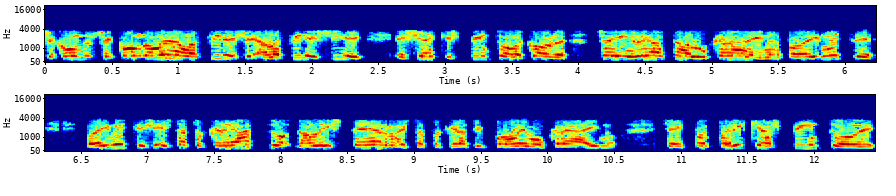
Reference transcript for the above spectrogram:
Secondo, secondo, me alla fine, alla fine sì e, e, si è anche spinto la cosa, cioè in realtà l'Ucraina probabilmente, probabilmente è stato creato dall'esterno, è stato creato il problema ucraino, cioè parecchio ha spinto eh,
